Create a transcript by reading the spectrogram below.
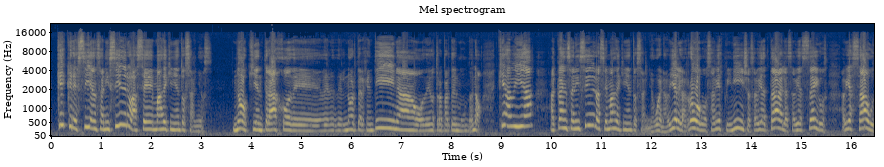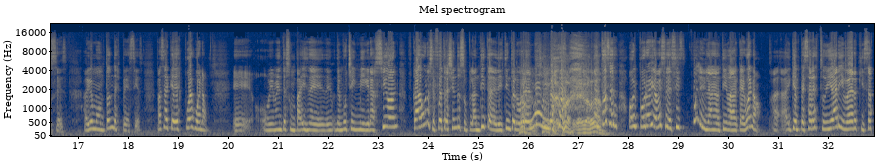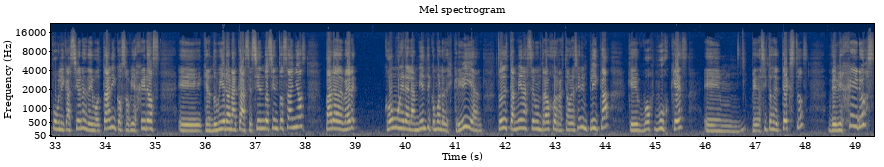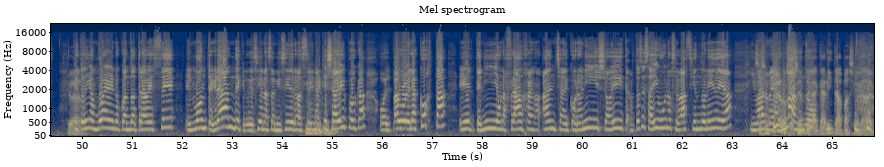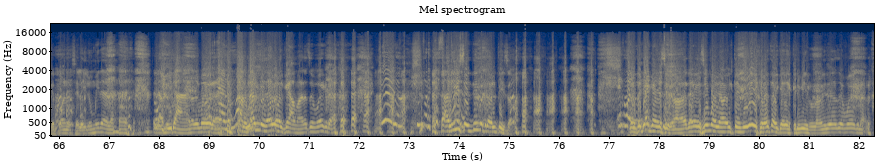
¿qué crecía en San Isidro hace más de 500 años? No quién trajo de- de- del norte de Argentina o de otra parte del mundo. No. ¿Qué había acá en San Isidro hace más de 500 años? Bueno, había algarrobos, había espinillos, había talas, había ceibos, había sauces, había un montón de especies. Pasa que después, bueno, eh, obviamente es un país de, de- de mucha inmigración. Cada uno se fue trayendo su plantita de distintos lugares No, del sí, mundo. es verdad. Entonces, hoy por hoy a veces decís, ¿cuál es la nativa de acá? Y bueno, hay que empezar a estudiar y ver quizás publicaciones de botánicos o viajeros eh, que anduvieron acá hace 100, 200 años para ver cómo era el ambiente y cómo lo describían. Entonces también hacer un trabajo de restauración implica que vos busques em, pedacitos de textos de viajeros que te digan, bueno, cuando atravesé el Monte Grande, que le decían a San Isidro hace- en aquella época, o el Pago de la Costa, eh, tenía una franja ancha de coronillo. Y entonces ahí uno se va haciendo una idea y va si rearmando. la carita apasionada que pone, se le ilumina la, la mirada, no se puede creer. Hablando de algo que ama, no se puede creer. Claro, ¿y por qué es A 10 claro? centímetros del piso. Es Lo volver- tenía que decir, ¿no? lo tenía que decir, bueno, te miré y dije, esto hay que describirlo, no se puede creer.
